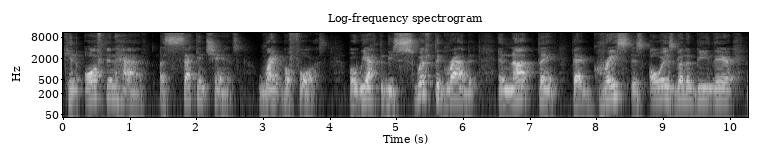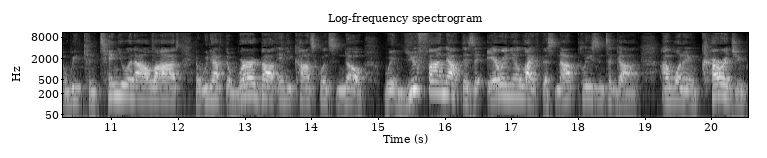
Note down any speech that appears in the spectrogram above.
can often have a second chance right before us. But we have to be swift to grab it and not think that grace is always going to be there and we continue in our lives and we don't have to worry about any consequence. No, when you find out there's an area in your life that's not pleasing to God, I want to encourage you,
